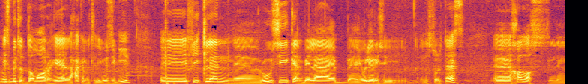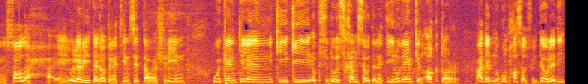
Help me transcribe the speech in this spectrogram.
نسبة الدمار هي اللي حكمت ليوزي بي آه، في clan آه، روسي كان بيلاعب آه، يوليري سي- سولتاس. خلص لصالح يوليري 33 26 وكان كلان كيكي أكسدوس 35 وده يمكن أكتر عدد نجوم حصل في الجولة دي.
